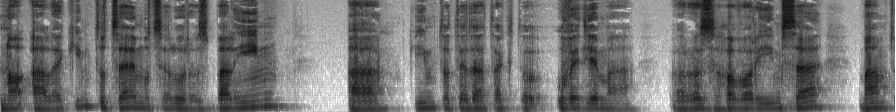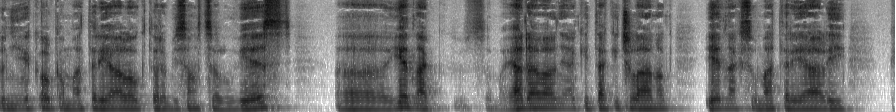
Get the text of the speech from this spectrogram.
No ale kým tú tému celú rozbalím a kým to teda takto uvediem a rozhovorím sa, mám tu niekoľko materiálov, ktoré by som chcel uviesť. Uh, jednak som ja dával nejaký taký článok, Jednak sú materiály k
